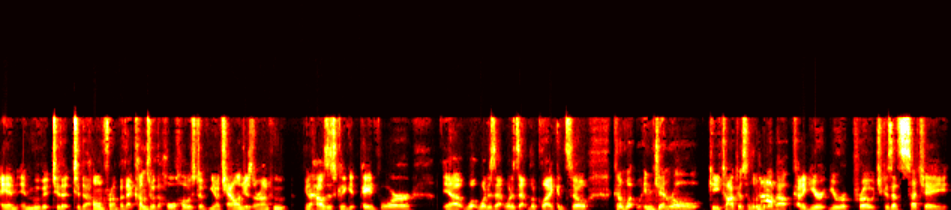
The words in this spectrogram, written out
and and move it to the to the home front. But that comes with a whole host of you know challenges around who you know how's this going to get paid for yeah, what what does that what does that look like? And so, kind of what in general, can you talk to us a little bit about kind of your your approach because that's such a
